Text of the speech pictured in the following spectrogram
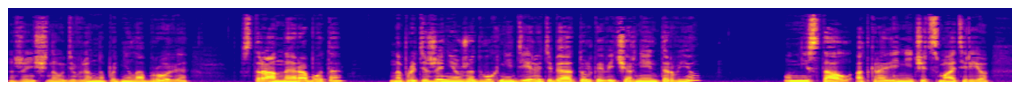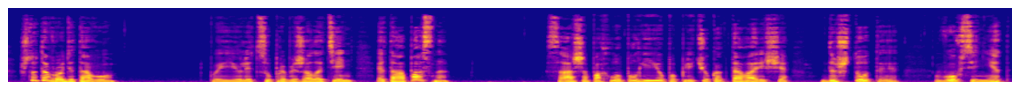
Женщина удивленно подняла брови. «Странная работа. На протяжении уже двух недель у тебя только вечернее интервью?» Он не стал откровенничать с матерью. Что-то вроде того. По ее лицу пробежала тень. «Это опасно?» Саша похлопал ее по плечу, как товарища. «Да что ты! Вовсе нет.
